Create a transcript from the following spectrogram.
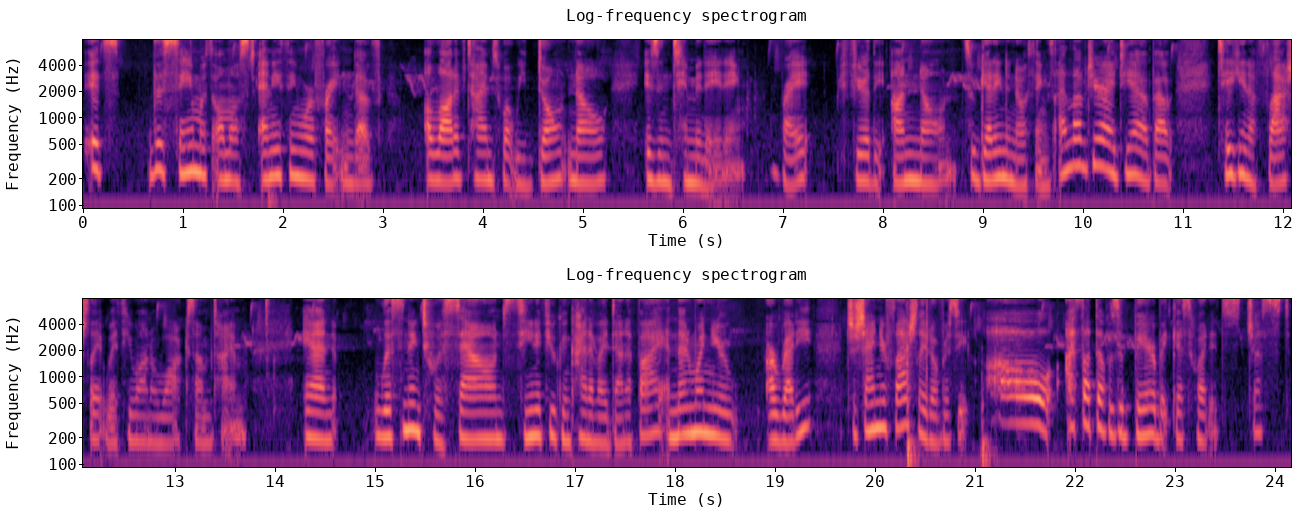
It's the same with almost anything we're frightened of. A lot of times, what we don't know is intimidating, right? We fear the unknown. So, getting to know things. I loved your idea about taking a flashlight with you on a walk sometime and listening to a sound, seeing if you can kind of identify. And then, when you are ready, to shine your flashlight over, see, oh, I thought that was a bear, but guess what? It's just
